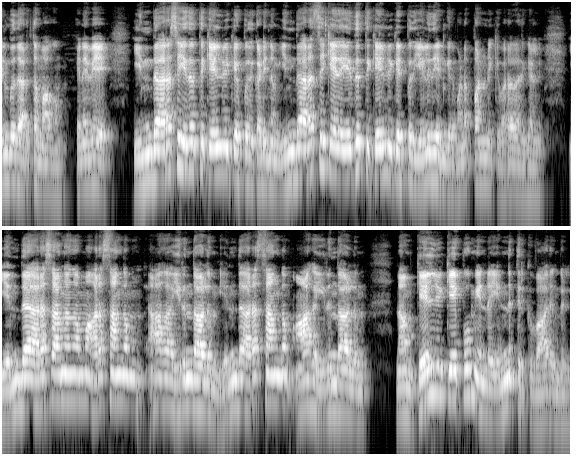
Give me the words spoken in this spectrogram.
என்பது அர்த்தமாகும். எனவே இந்த அரசை எதிர்த்து கேள்வி கேட்பது கடினம். இந்த அரசை கே எதிர்த்து கேள்வி கேட்பது எளிது என்கிற மனப்பான்மைக்கு வரவர்கள் எந்த அரசாங்கம் அரசாங்கம் ஆக இருந்தாலும் எந்த அரசாங்கம் ஆக இருந்தாலும் நாம் கேள்வி கேட்போம் என்ற எண்ணத்திற்கு வாருங்கள்.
